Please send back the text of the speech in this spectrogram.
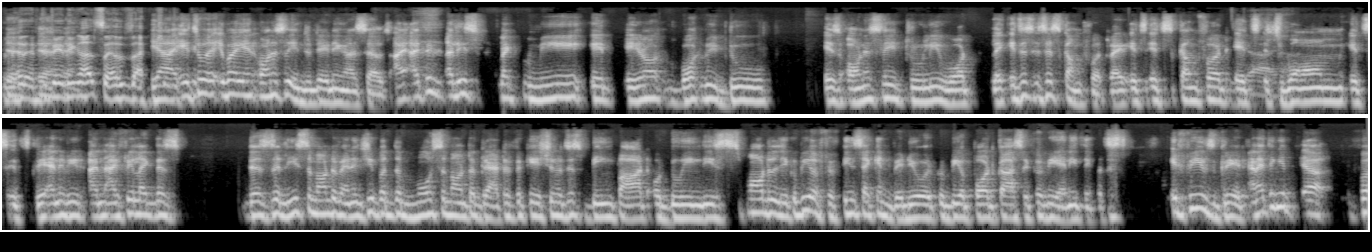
We're Yeah, entertaining yeah. ourselves. Actually. yeah it's we're honestly entertaining ourselves I, I think at least like for me it you know what we do is honestly truly what like it's just it's just comfort right it's it's comfort it's Yeah, it's yeah. warm it's it's great and, we, and i feel like there's there's the least amount of energy but the most amount of gratification of just being part or doing these small it could be a 15 second video it could be a podcast it could be anything but just, it feels great and i think it uh, for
